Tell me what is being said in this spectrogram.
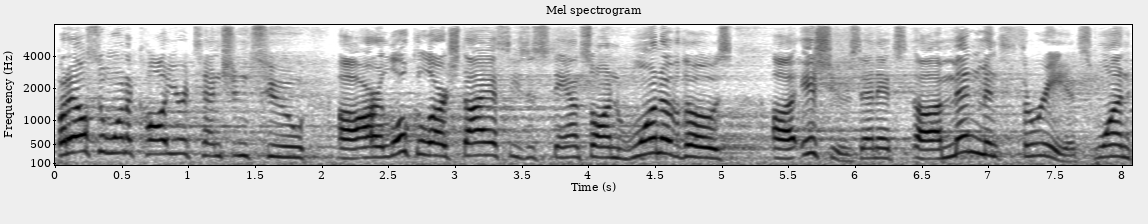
But I also want to call your attention to uh, our local archdiocese's stance on one of those uh, issues, and it's uh, Amendment 3. It's one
